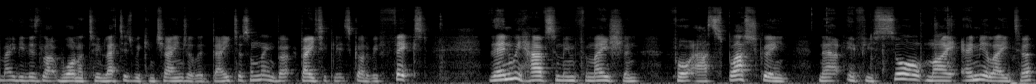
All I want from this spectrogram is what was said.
maybe there's like one or two letters we can change or the date or something but basically it's got to be fixed. Then we have some information for our splash screen. Now if you saw my emulator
